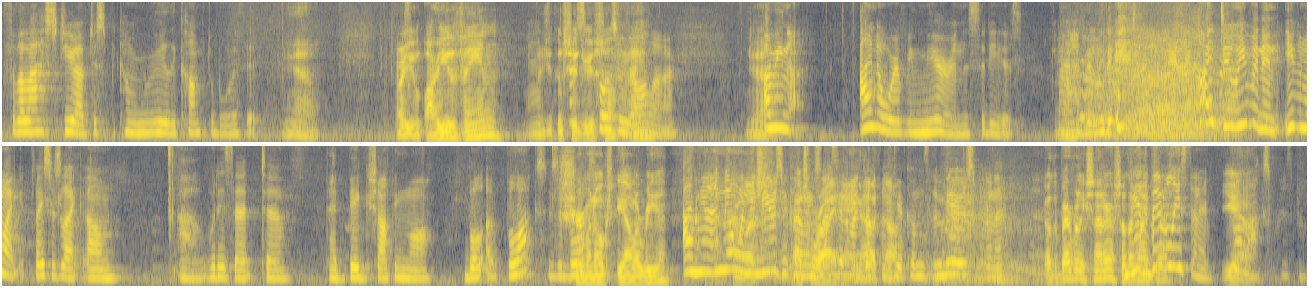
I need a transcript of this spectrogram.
for the last year, I've just become really comfortable with it. Yeah. Are you are you vain? Would you I consider suppose yourself we vain? all are. Yeah. I mean, I- know where every mirror in the city is. I have everything. I do, even in, even like places like, um, uh, what is that, uh, that big shopping mall? Bull, uh, Bullock's? Is it Sherman Bullock's? Oaks Galleria? I mean, I know No, when the mirrors are coming, so I I said to my girlfriend, here comes the mirrors, we're gonna... Oh, the Beverly Center, something yeah, like the that? Beverly Center. Yeah. Bullock's, Brisbane.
